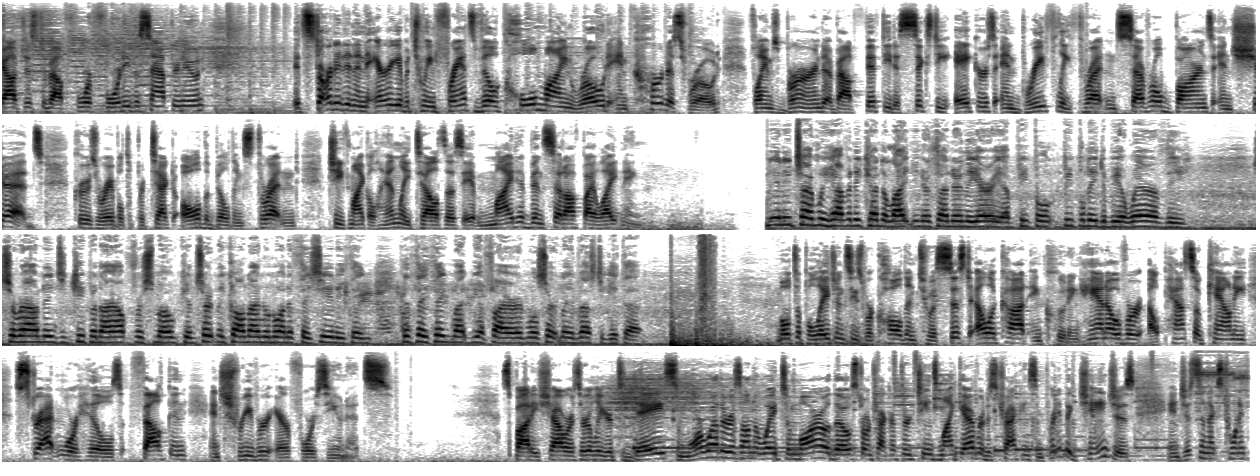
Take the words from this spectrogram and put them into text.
out just about 440 this afternoon. It started in an area between Franceville Coal Mine Road and Curtis Road. Flames burned about 50 to 60 acres and briefly threatened several barns and sheds. Crews were able to protect all the buildings threatened. Chief Michael Henley tells us it might have been set off by lightning. Anytime we have any kind of lightning or thunder in the area, people people need to be aware of the surroundings and keep an eye out for smoke and certainly call 911 if they see anything that they think might be a fire and we'll certainly investigate that. Multiple agencies were called in to assist Ellicott, including Hanover, El Paso County, Stratmoor Hills, Falcon, and Schriever Air Force units. Spotty showers earlier today. Some more weather is on the way tomorrow, though. Storm Tracker 13's Mike Everett is tracking some pretty big changes in just the next 20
